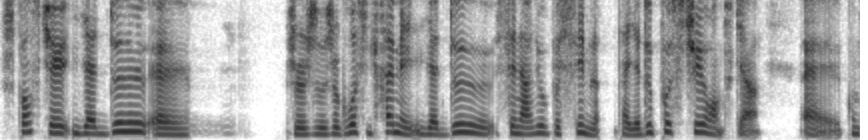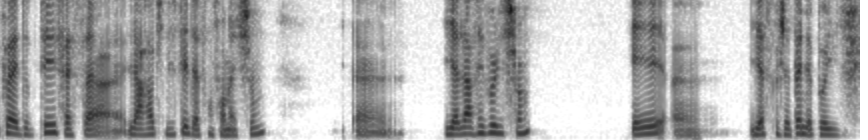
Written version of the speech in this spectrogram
je pense qu'il y a deux. euh, je, je, grossis le trait, mais il y a deux scénarios possibles. Enfin, il y a deux postures, en tout cas, euh, qu'on peut adopter face à la rapidité de la transformation. Euh, il y a la révolution et il y a ce que j'appelle la poésie.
